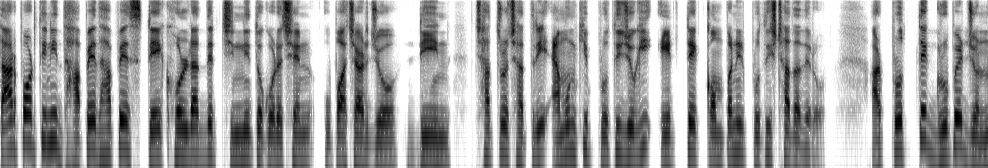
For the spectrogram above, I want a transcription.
তারপর তিনি ধাপে ধাপে স্টেক হোল্ডারদের চিহ্নিত করেছেন, উপাচার্য, ডিন, ছাত্রছাত্রী, এমনকি প্রতিযোগী এডটেক কোম্পানির প্রতিষ্ঠাতাদেরও। আর প্রত্যেক গ্রুপের জন্য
